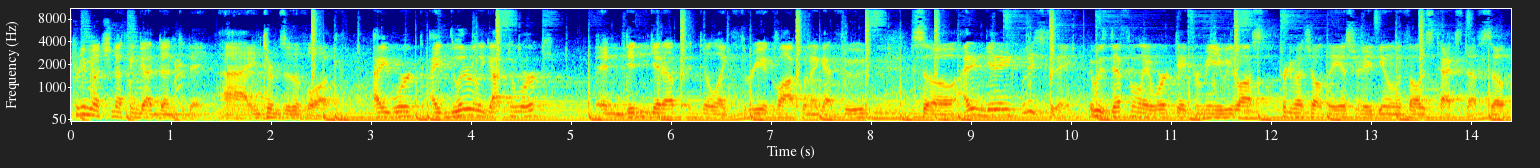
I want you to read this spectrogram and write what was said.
pretty much nothing got done today uh, in terms of the vlog. I worked, I literally got to work and didn't get up until like three o'clock when I got food. So I didn't get any footage today. It was definitely a work day for me. We lost pretty much all day yesterday dealing with all this tax stuff. So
